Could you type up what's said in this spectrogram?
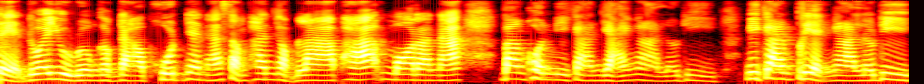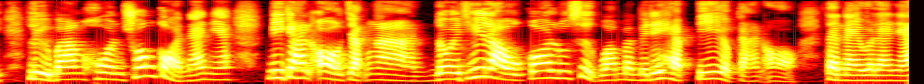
ษตรด้วยอยู่รวมกับดาวพุธเนี่ยนะสัมพันธ์กับลาภะมรณะ บางคนมีการย้ายงานแล้วดี มีการเปลี่ยนงานแล้วดี หรือบางคนช่วงก่อนหน้านี้มีการออกจากงาน โดยที่เราก็รู้สึกว่ามันไม่ได้แฮปปี้กับการออก แต่ในเวลานี้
